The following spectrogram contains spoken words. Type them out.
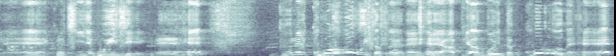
네. 그렇지. 이제 보이지? 그래. 눈을 코로 보고 있었어요. 네. 앞이 안 보인다고 코로. 네.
